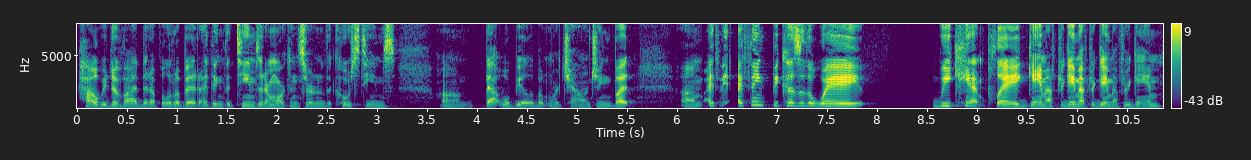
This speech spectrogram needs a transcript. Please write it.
how we divide that up a little bit. I think the teams that are more concerned are the coast teams. Um, that will be a little bit more challenging. But um, I, th- I think because of the way we can't play game after game after game after game,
